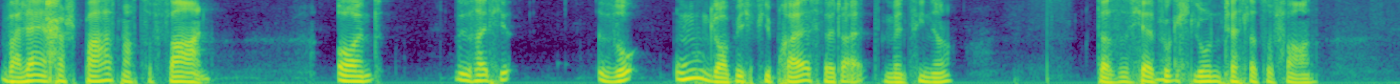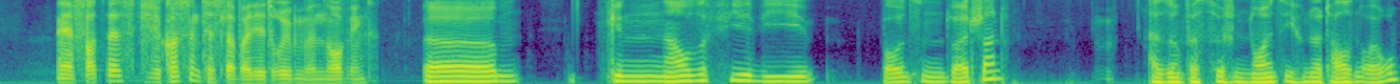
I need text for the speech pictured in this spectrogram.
weil er einfach Spaß macht zu fahren. Und das ist halt hier so unglaublich viel preiswerter als ein Benziner, dass es sich halt wirklich lohnt, Tesla zu fahren. Der Vorteil ist, wie viel kostet ein Tesla bei dir drüben in Norwegen? Ähm, genauso viel wie bei uns in Deutschland. Also irgendwas zwischen 90 und 100.000 Euro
